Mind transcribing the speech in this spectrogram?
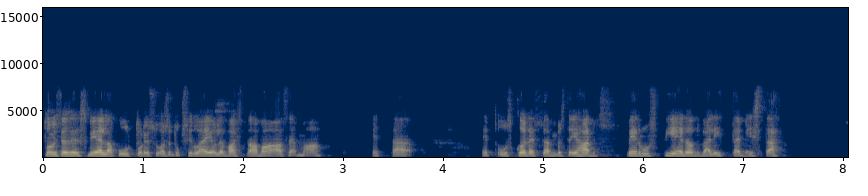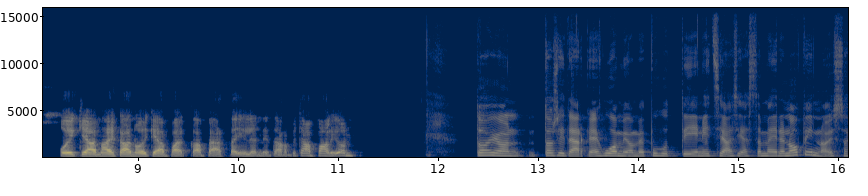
toistaiseksi vielä kulttuurisuosituksilla ei ole vastaavaa asemaa. Että, että uskon, että tämmöistä ihan perustiedon välittämistä oikeaan aikaan, oikeaan paikkaan päättäjille, niin tarvitaan paljon. Toi on tosi tärkeä huomio. Me puhuttiin itse asiassa meidän opinnoissa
